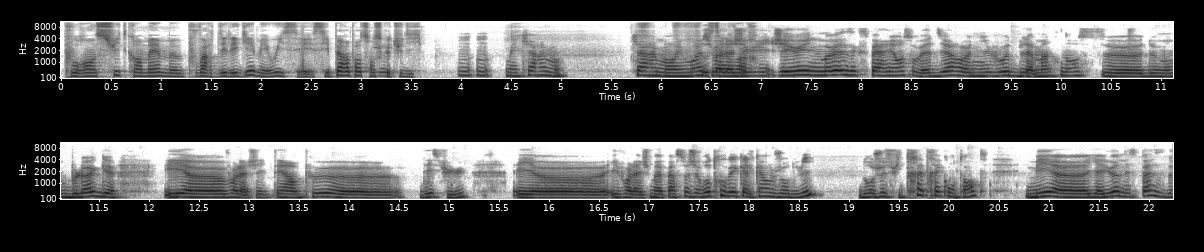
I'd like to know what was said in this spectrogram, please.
pour ensuite quand même pouvoir déléguer. Mais oui, c'est hyper important ce que tu dis. Mm, mm, mais carrément. Carrément. Et moi, tu vois, j'ai eu, eu, une mauvaise expérience, on va dire, au niveau de la maintenance euh, de mon blog. Et euh, voilà, j'ai été un peu déçue. Et, et, voilà, je m'aperçois, j'ai retrouvé quelqu'un aujourd'hui dont je suis très très contente. Mais euh, il y a eu un espace de,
